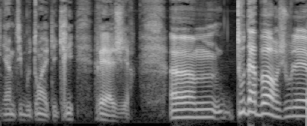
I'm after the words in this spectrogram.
Il y a un petit bouton avec écrit réagir. tout d'abord, je voulais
